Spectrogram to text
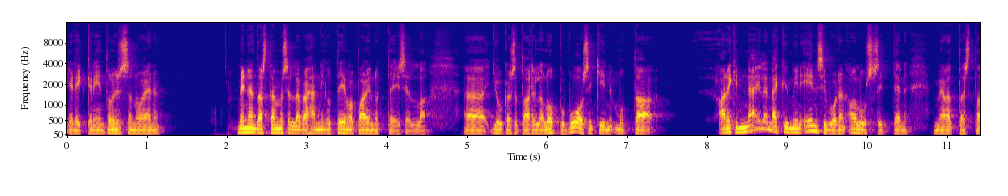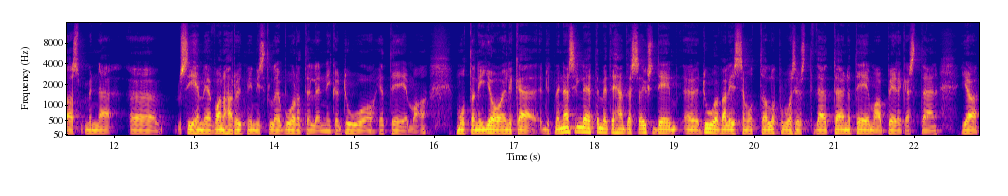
Eli niin toisin sanoen Mennään taas tämmöisellä vähän niin kuin teemapainotteisella äh, julkaisutahdilla loppuvuosikin, mutta ainakin näillä näkymin ensi vuoden alussa sitten me alettaisiin taas mennä ö, siihen meidän vanhaan rytmiin, mistä tulee vuorotellen niin duo ja teemaa. Mutta niin joo, eli nyt mennään silleen, että me tehdään tässä yksi de- duo välissä, mutta loppuvuosi on täynnä teemaa pelkästään. Ja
